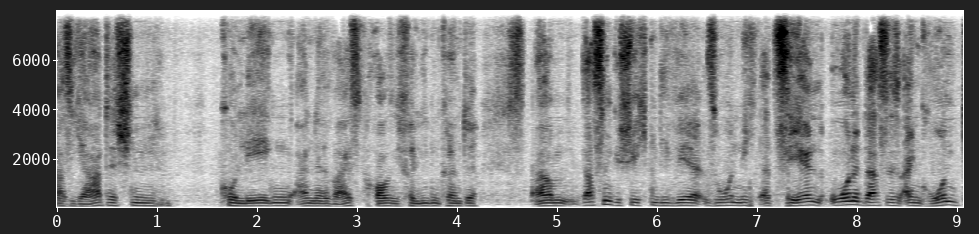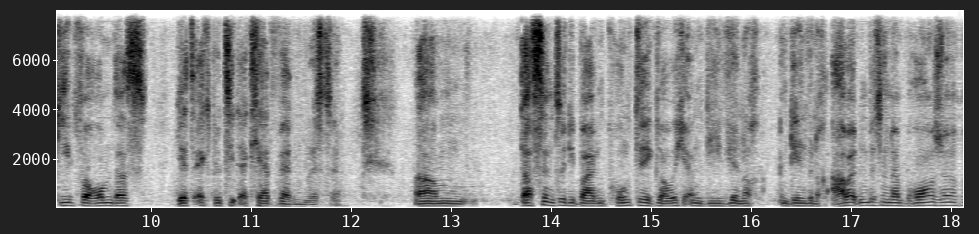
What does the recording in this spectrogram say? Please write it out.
asiatischen Kollegen eine weiße Frau sich verlieben könnte. Ähm, das sind Geschichten, die wir so nicht erzählen, ohne dass es einen Grund gibt, warum das jetzt explizit erklärt werden müsste. Ähm, das sind so die beiden Punkte, glaube ich, an die wir noch, an denen wir noch arbeiten müssen in der Branche.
